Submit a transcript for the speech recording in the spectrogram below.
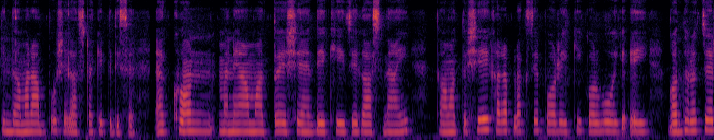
কিন্তু আমার আব্বু সে গাছটা কেটে দিছে। এখন মানে আমার তো এসে দেখি যে গাছ নাই, তো আমার তো সেই খারাপ লাগছে। পরে কি করব? ওই এই গন্ধরাজের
